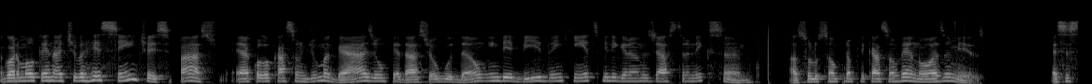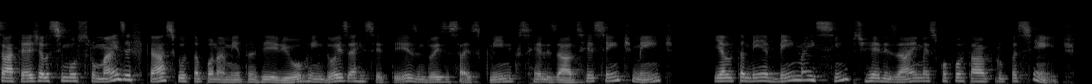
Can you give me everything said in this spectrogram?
Agora, uma alternativa recente a esse passo é a colocação de uma gase ou um pedaço de algodão embebido em 500 mg de astranexame, a solução para aplicação venosa mesmo. Essa estratégia ela se mostrou mais eficaz que o tamponamento anterior em dois RCTs, em dois ensaios clínicos realizados recentemente, e ela também é bem mais simples de realizar e mais confortável para o paciente.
